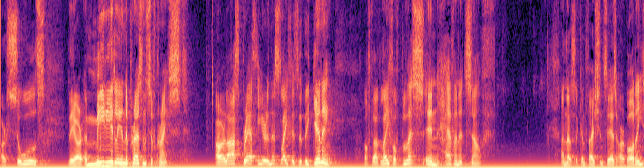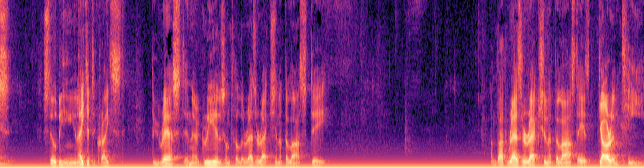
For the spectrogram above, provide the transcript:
Our souls, they are immediately in the presence of Christ. Our last breath here in this life is the beginning of that life of bliss in heaven itself. And as the confession says, our bodies, still being united to Christ, do rest in their graves until the resurrection at the last day. And that resurrection at the last day is guaranteed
